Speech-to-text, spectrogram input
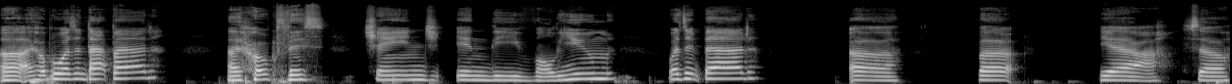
Uh, I hope it wasn't that bad. I hope this change in the volume wasn't bad. Uh, but yeah, so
